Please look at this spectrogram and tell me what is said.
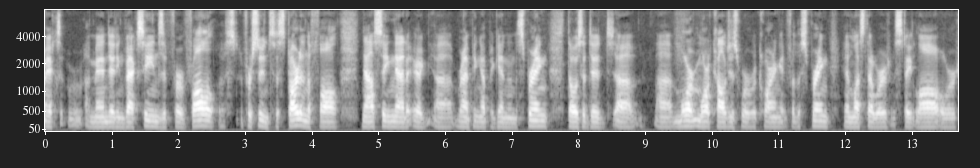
uh, mandating vaccines for fall for students to start in the fall. Now seeing that uh, uh ramping up again in the spring. Those that did more more colleges were requiring it for the spring unless there were state law or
